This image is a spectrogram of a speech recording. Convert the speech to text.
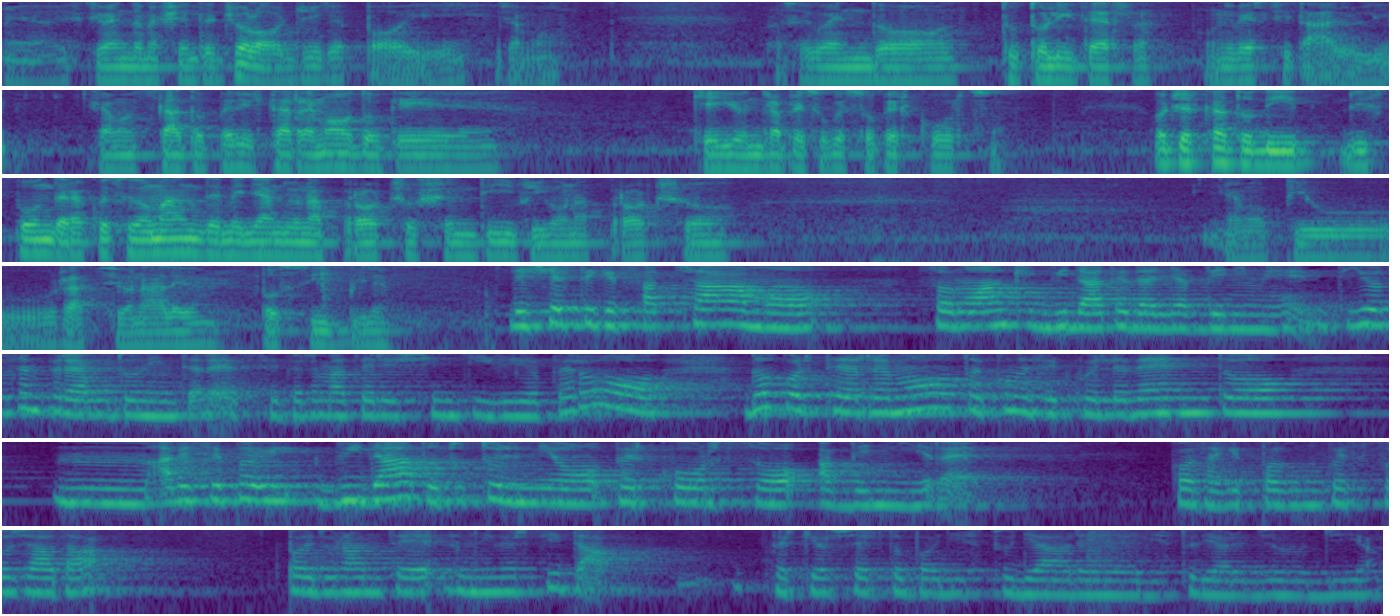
eh, iscrivendomi a scienze geologiche e poi diciamo proseguendo tutto l'iter universitario lì diciamo è stato per il terremoto che che io ho intrapreso questo percorso. Ho cercato di rispondere a queste domande mediante un approccio scientifico, un approccio diciamo, più razionale possibile. Le scelte che facciamo sono anche guidate dagli avvenimenti. Io ho sempre avuto un interesse per le materie scientifiche, però dopo il terremoto è come se quell'evento mh, mm, avesse poi guidato tutto il mio percorso a venire cosa che poi comunque è sfociata poi durante l'università perché ho scelto poi di studiare, di studiare geologia.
